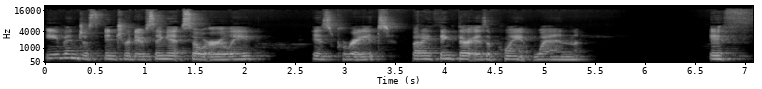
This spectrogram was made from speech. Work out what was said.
even just introducing it so early is great. But I think there is a point when if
